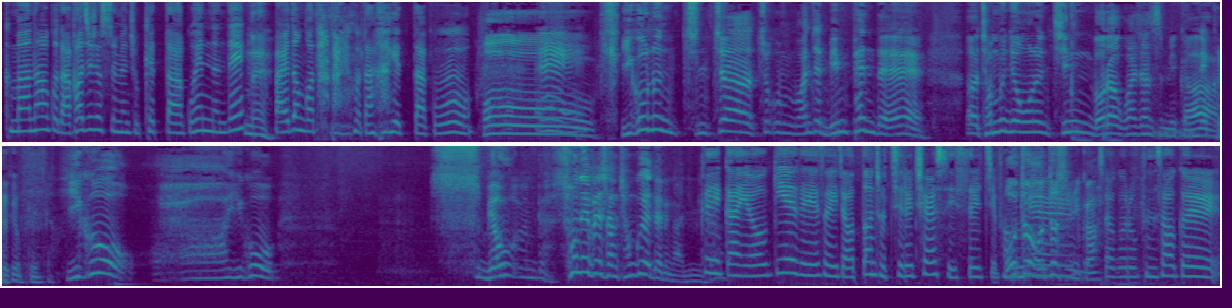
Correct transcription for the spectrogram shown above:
그만하고 나가주셨으면 좋겠다고 했는데 네. 말던 거 다 말고 나가겠다고 오, 네. 이거는 진짜 조금 완전 민폐인데 어, 전문 용어는 진 뭐라고 하지 않습니까? 네, 그렇게 부르죠. 이거 아, 이거 수- 명, 손해배상 청구해야 되는 거 아닙니까? 그러니까 여기에 대해서 이제 어떤 조치를 취할 수 있을지? 법률적으로 분석을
